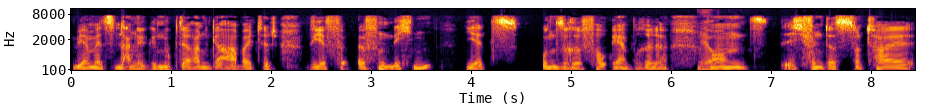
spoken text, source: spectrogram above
wir haben jetzt lange genug daran gearbeitet, wir veröffentlichen jetzt unsere VR-Brille. Ja. Und ich finde das total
